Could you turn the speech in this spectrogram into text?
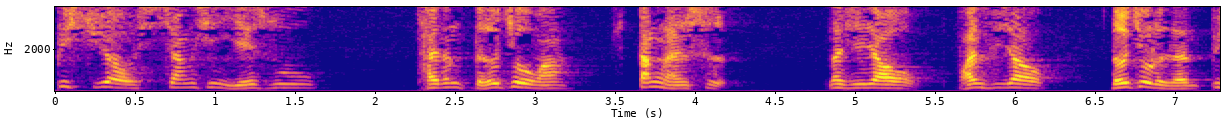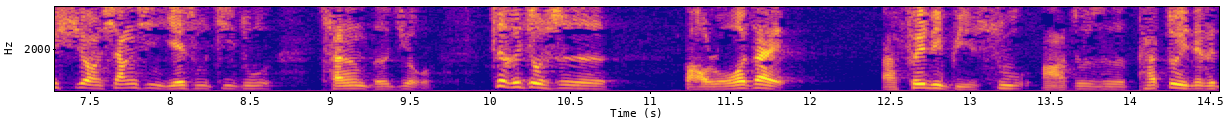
必须要相信耶稣？才能得救吗？当然是，那些要凡是要得救的人，必须要相信耶稣基督才能得救。这个就是保罗在啊菲利比书啊，就是他对那个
